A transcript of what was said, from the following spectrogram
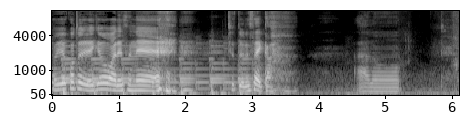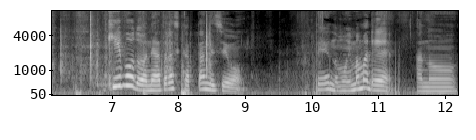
ということで今日はですね、ちょっとうるさいか。あのキーボードはね、新しく買ったんですよ。っていうのも今まであの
